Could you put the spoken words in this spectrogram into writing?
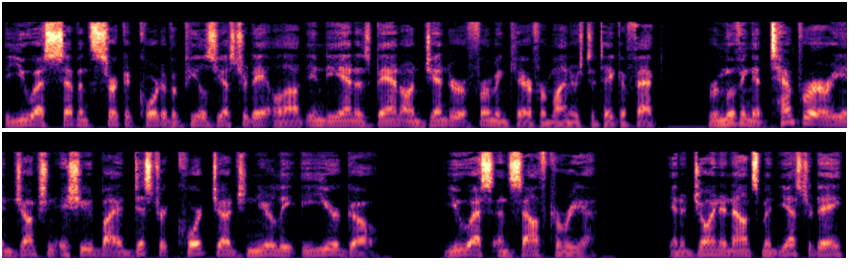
The U.S. Seventh Circuit Court of Appeals yesterday allowed Indiana's ban on gender affirming care for minors to take effect, removing a temporary injunction issued by a district court judge nearly a year ago. U.S. and South Korea. In a joint announcement yesterday,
